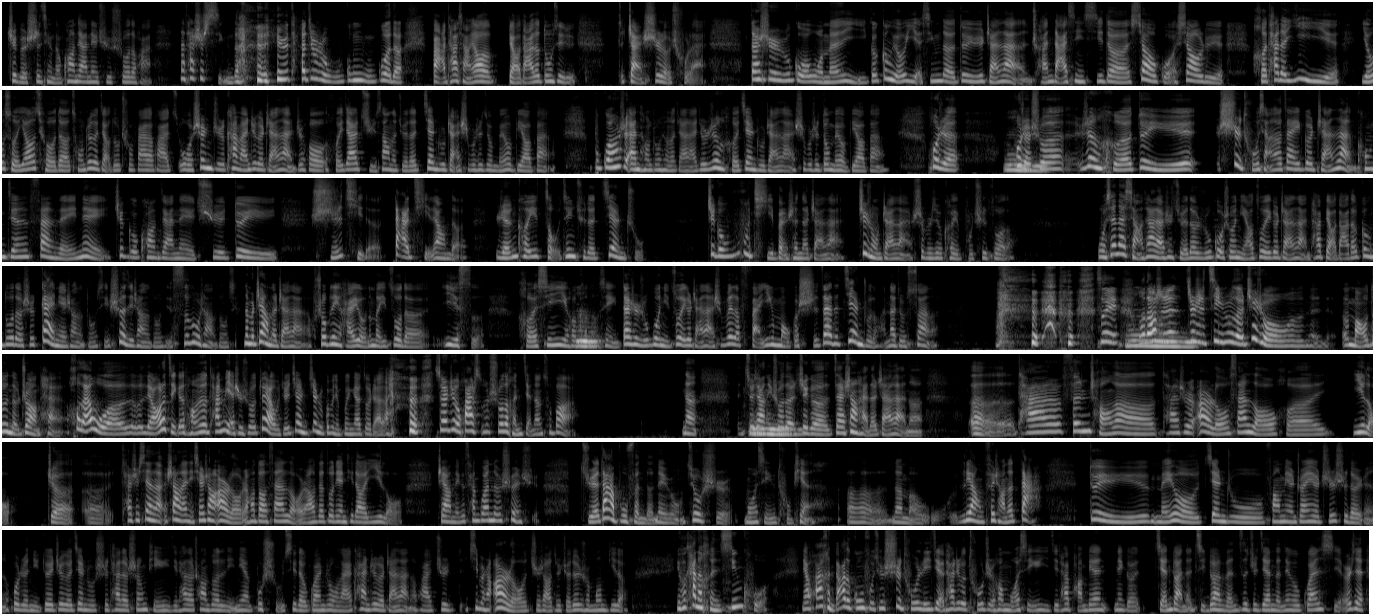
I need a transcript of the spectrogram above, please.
这个事情的框架内去说的话，那它是行的，因为它就是无功无过的把他想要表达的东西展示了出来。但是，如果我们以一个更有野心的对于展览传达信息的效果、效率和它的意义有所要求的，从这个角度出发的话，我甚至看完这个展览之后回家沮丧的觉得，建筑展是不是就没有必要办了？不光是安藤忠雄的展览，就任何建筑展览是不是都没有必要办？或者，或者说，任何对于试图想要在一个展览空间范围内这个框架内去对。实体的大体量的人可以走进去的建筑，这个物体本身的展览，这种展览是不是就可以不去做了？我现在想下来是觉得，如果说你要做一个展览，它表达的更多的是概念上的东西、设计上的东西、思路上的东西，那么这样的展览说不定还有那么一做的意思和心意和可能性。但是如果你做一个展览是为了反映某个实在的建筑的话，那就算了。所以我当时就是进入了这种矛盾的状态。后来我聊了几个朋友，他们也是说：“对啊，我觉得建建筑根本就不应该做展览。”虽然这个话说的很简单粗暴啊。那就像你说的，这个在上海的展览呢，呃，它分成了它是二楼、三楼和一楼。这呃，它是现在上来你先上二楼，然后到三楼，然后再坐电梯到一楼这样的一个参观的顺序。绝大部分的内容就是模型图片，呃，那么量非常的大。对于没有建筑方面专业知识的人，或者你对这个建筑师他的生平以及他的创作理念不熟悉的观众来看这个展览的话，就基本上二楼至少就绝对是懵逼的。你会看得很辛苦，你要花很大的功夫去试图理解它这个图纸和模型以及它旁边那个简短的几段文字之间的那个关系，而且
